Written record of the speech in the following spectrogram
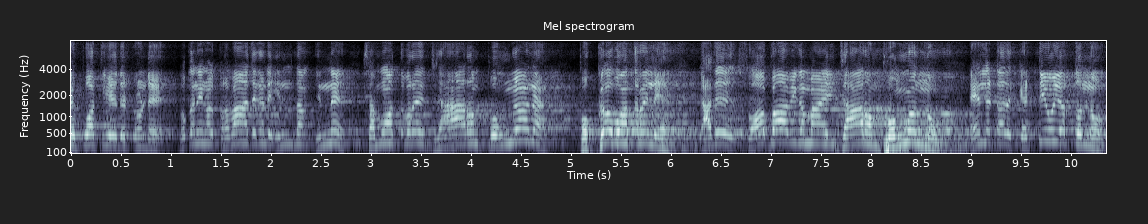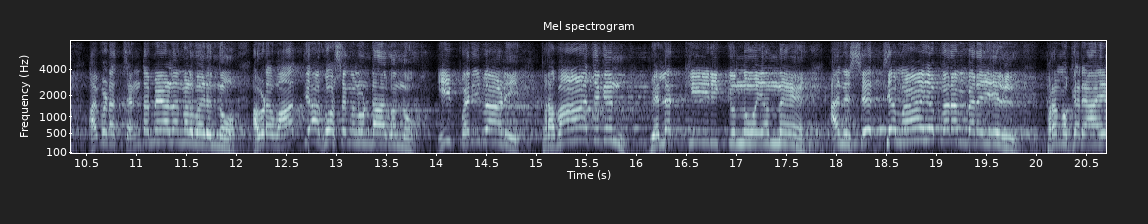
റിപ്പോർട്ട് ചെയ്തിട്ടുണ്ട്. ഒക്കെ നിങ്ങൾ പ്രവാചകന്റെ ഇന്ന് ഇന്ന് സമൂഹത്തിൽ പറയുന്ന ജാറം പൊങ്ങാനാണ് പൊക്ക മാത്രമല്ലേ? അത് സ്വാഭാവികമായി ജാറം പൊങ്ങുന്നു. എന്നിട്ട് അത് കെട്ടി ഉയർത്തുന്നു. അവിടെ ചെണ്ടമേളങ്ങൾ വരുന്നു. അവിടെ വാദ്യാഘോഷങ്ങൾ ഉണ്ടാകുന്നു. ഈ പരിപാടി പ്രവാചകൻ വിലക്കിയിരിക്കുന്നു എന്ന് അനിഷേധ്യമായ പരമ്പരയിൽ പ്രമുഖരായ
